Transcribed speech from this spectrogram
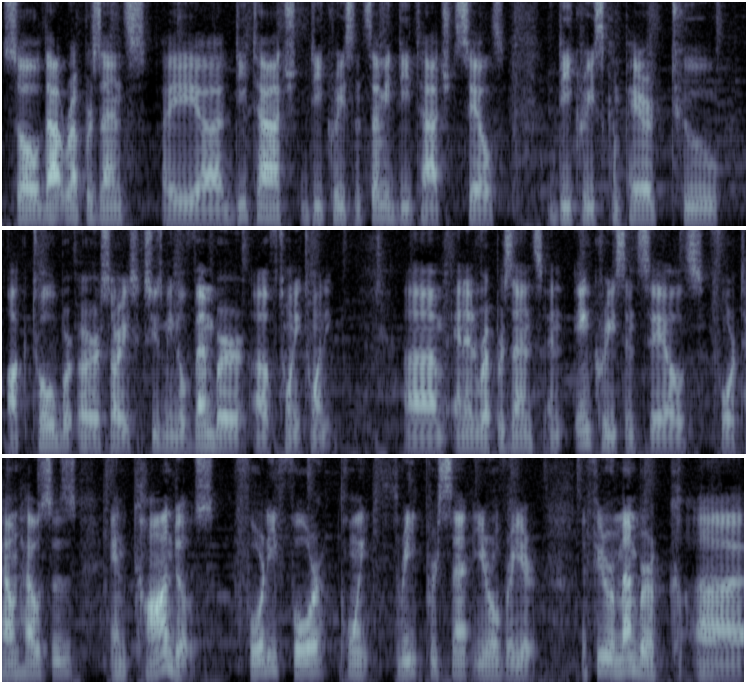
So that represents a uh, detached decrease in semi-detached sales decrease compared to October, or sorry, excuse me, November of 2020. Um, and it represents an increase in sales for townhouses and condos, 44.3% year over year. If you remember, uh,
